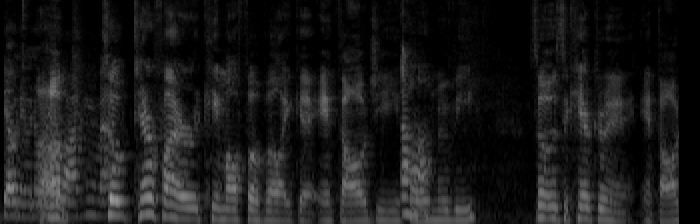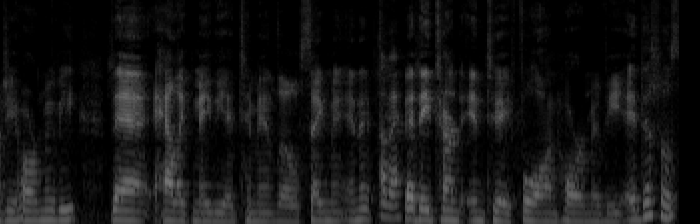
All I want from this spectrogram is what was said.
don't even know what Um, you're talking about. So Terrifier came off of uh, like an anthology Uh-huh. horror movie. So it was a character in an anthology horror movie that had like maybe a ten minute little segment in it Okay. that they turned into a full on horror movie. And this was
